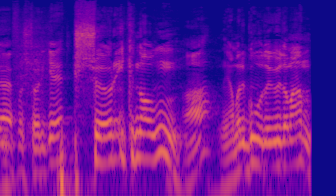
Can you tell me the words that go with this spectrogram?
Jeg forstår ikke helt. Skjør i knollen. Ja? Men gode gud og mann.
